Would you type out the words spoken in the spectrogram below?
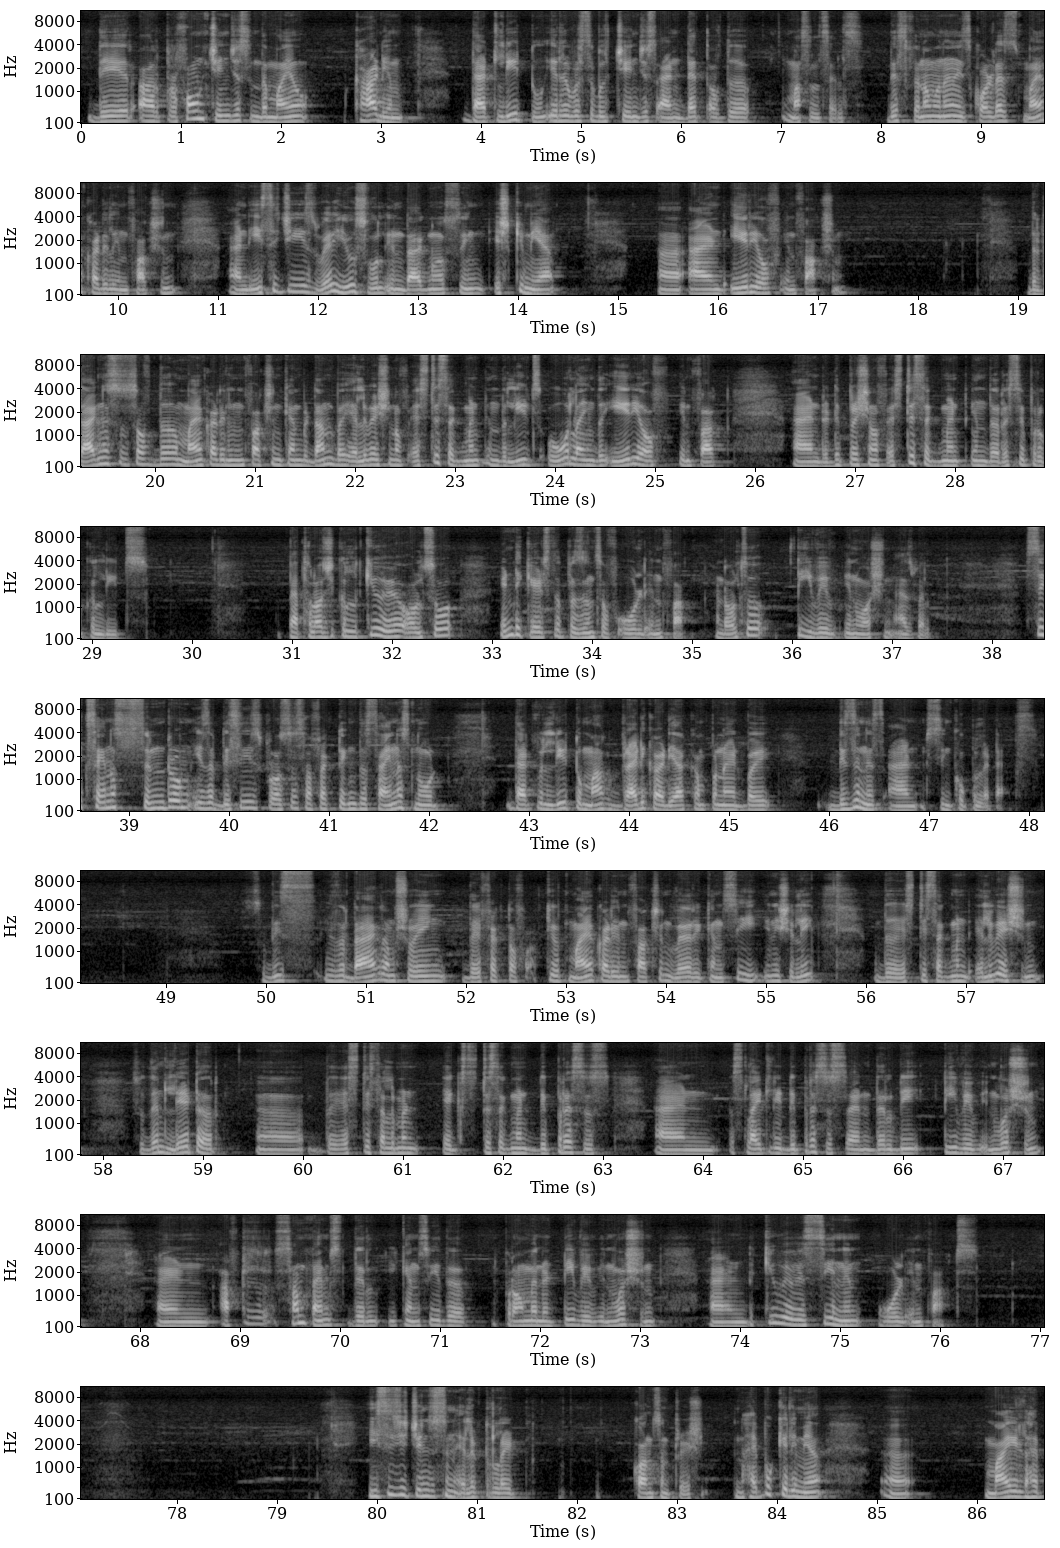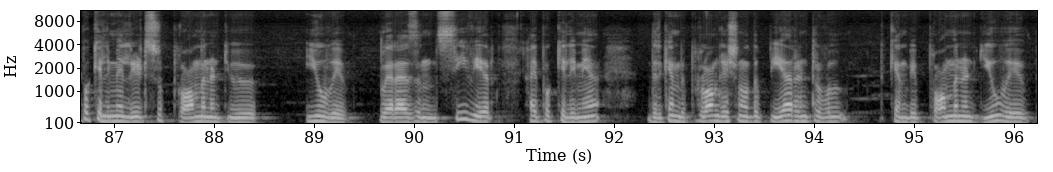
there are profound changes in the myocardium that lead to irreversible changes and death of the muscle cells. This phenomenon is called as myocardial infarction and ECG is very useful in diagnosing ischemia uh, and area of infarction. The diagnosis of the myocardial infarction can be done by elevation of ST segment in the leads overlying the area of infarct and depression of ST segment in the reciprocal leads. Pathological Q wave also indicates the presence of old infarct and also T wave inversion as well. Sick sinus syndrome is a disease process affecting the sinus node that will lead to marked bradycardia accompanied by dizziness and syncopal attacks. So this is a diagram showing the effect of acute myocardial infarction where you can see initially the ST segment elevation. So then later uh, the ST segment ST segment depresses and slightly depresses and there will be T wave inversion and after sometimes there you can see the prominent T wave inversion and Q wave is seen in old infarcts. ECG changes in electrolyte concentration. In hypokalemia, uh, mild hypokalemia leads to prominent U, U wave, whereas in severe hypokalemia, there can be prolongation of the PR interval, can be prominent U wave,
